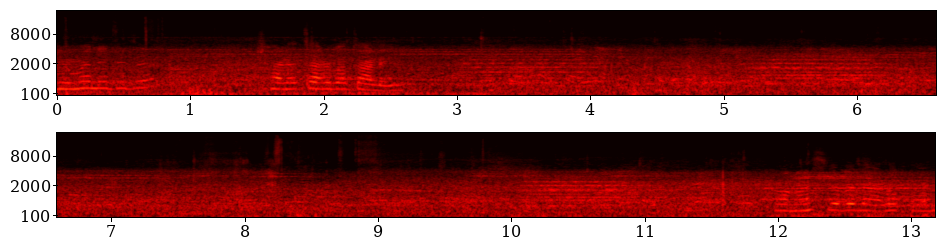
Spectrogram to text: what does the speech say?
হিউম্যানিটিজে সাড়ে চার বা চারেই। অনার্স লেভেলে আরও কম।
